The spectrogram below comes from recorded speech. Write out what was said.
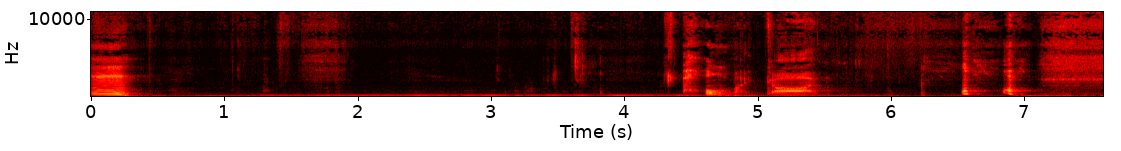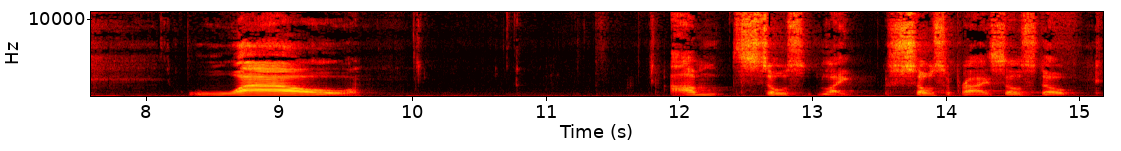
Mmm. Oh my God. wow. I'm so like so surprised, so stoked.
